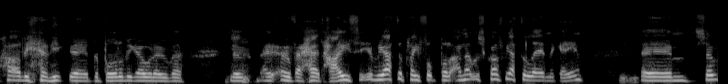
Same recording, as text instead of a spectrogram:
hardly any, uh, the ball will be going over, you know, over head height. We had to play football and it was because we had to learn the game. Mm-hmm. Um, so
